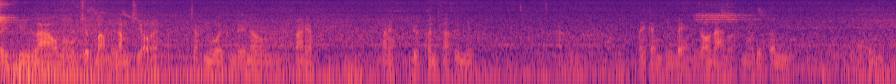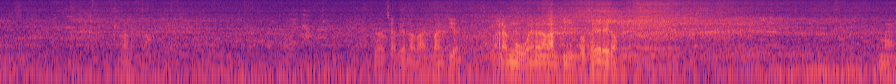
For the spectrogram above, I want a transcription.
Cây phi lao mà hôm trước bảo 15 triệu đây. Chắc mua thì không đến đâu. Khá đẹp. Khá đẹp. Được thân khá tự nhiên. Tay cành thì bẻ thì rõ ràng rồi. Nhưng mà đường tân khá tự nhiên. Vâng Lại giờ chả biết là bà bao nhiêu tiền. Bạn đang ngủ hay là đang làm gì? Có thấy ở đây đâu. Mai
